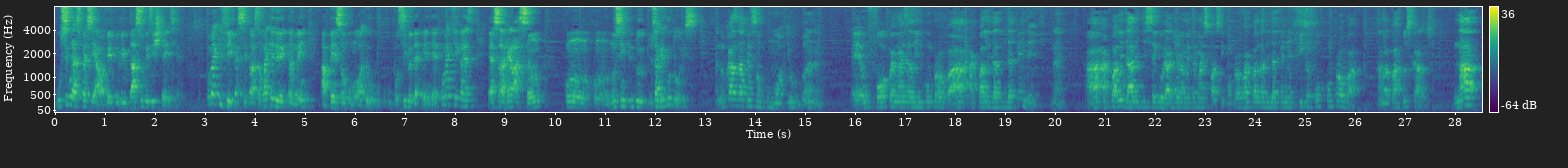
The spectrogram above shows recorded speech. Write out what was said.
o segurado especial, aquele que vive da subsistência, como é que fica essa situação? Vai ter direito também à pensão por morte, o, o possível dependente? Como é que fica essa, essa relação com, com, no sentido do, dos agricultores? No caso da pensão por morte urbana, é, o foco é mais ali em comprovar a qualidade do dependente. Né? A, a qualidade de segurado geralmente é mais fácil de comprovar, a qualidade de dependente fica por comprovar, na maior parte dos casos. Na,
